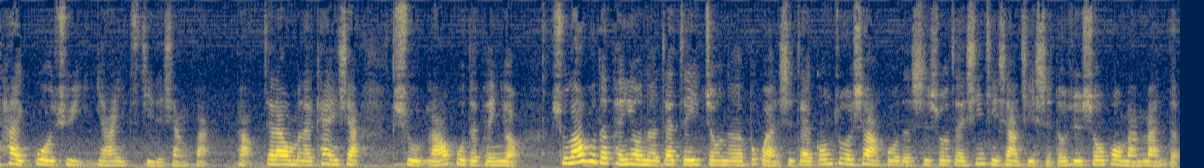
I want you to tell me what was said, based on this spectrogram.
太过去压抑自己的想法。好，再来我们来看一下属老虎的朋友。属老虎的朋友呢，在这一周呢，不管是在工作上，或者是说在心情上，其实都是收获满满的。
